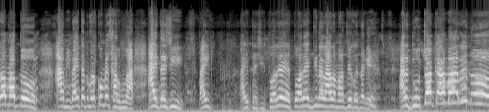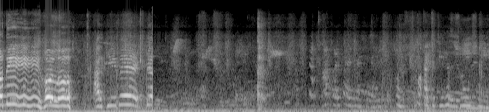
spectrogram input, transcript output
কম মাদর আমি ভাইটা তোমার কমে ছাড়বো না। আইতাছি ভাই আইতাছি তোরে তোরে একদিন আর আমার যে কই থাকে? আরে দু চক আমার নদী হলো। আর কি দেখতে আচ্ছা ঠিক আছে, সমস্যা নেই।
